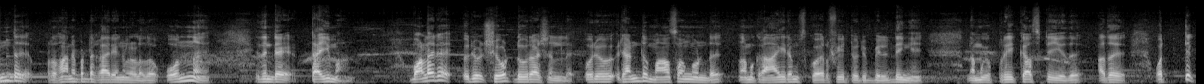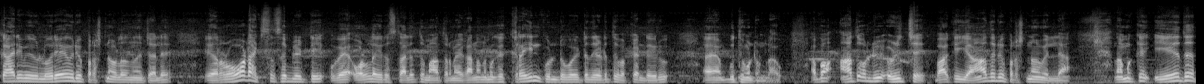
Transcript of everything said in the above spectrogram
രണ്ട് പ്രധാനപ്പെട്ട കാര്യങ്ങളുള്ളത്. ഒന്ന് ഇതിന്റെ ടൈമാണ്. വളരെ ഒരു ഷോർട്ട് ഡ്യൂറേഷനിൽ ഒരു രണ്ട് മാസം കൊണ്ട് നമുക്ക് ആയിരം സ്ക്വയർ ഫീറ്റ് ഒരു ബിൽഡിങ് നമുക്ക് പ്രീകാസ്റ്റ് ചെയ്ത് അത് ഒറ്റ കാര്യമേ ഉള്ളൂ. ഒരേ ഒരു പ്രശ്നമുള്ളതെന്ന് വെച്ചാൽ റോഡ് അക്സസിബിലിറ്റി ഉള്ള ഒരു സ്ഥലത്ത് മാത്രമേ കാരണം നമുക്ക് ക്രെയിൻ കൊണ്ടുപോയിട്ട് ഇത് എടുത്ത് വെക്കേണ്ട ഒരു ബുദ്ധിമുട്ടുണ്ടാകും അപ്പോൾ അത് ഒഴി- ഒഴിച്ച് ബാക്കി യാതൊരു പ്രശ്നവുമില്ല. നമുക്ക് ഏത്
